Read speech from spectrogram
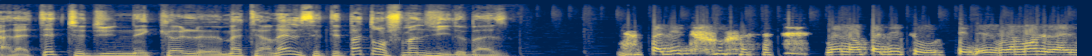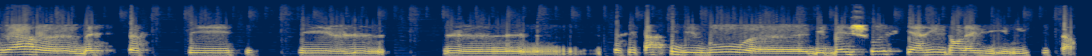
à la tête d'une école maternelle. C'était pas ton chemin de vie de base. Pas du tout. non, non, pas du tout. C'est vraiment le hasard. euh, bah, c'est, euh, le- ça fait partie des beaux, euh, des belles choses qui arrivent dans la vie. Oui, c'est ça.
